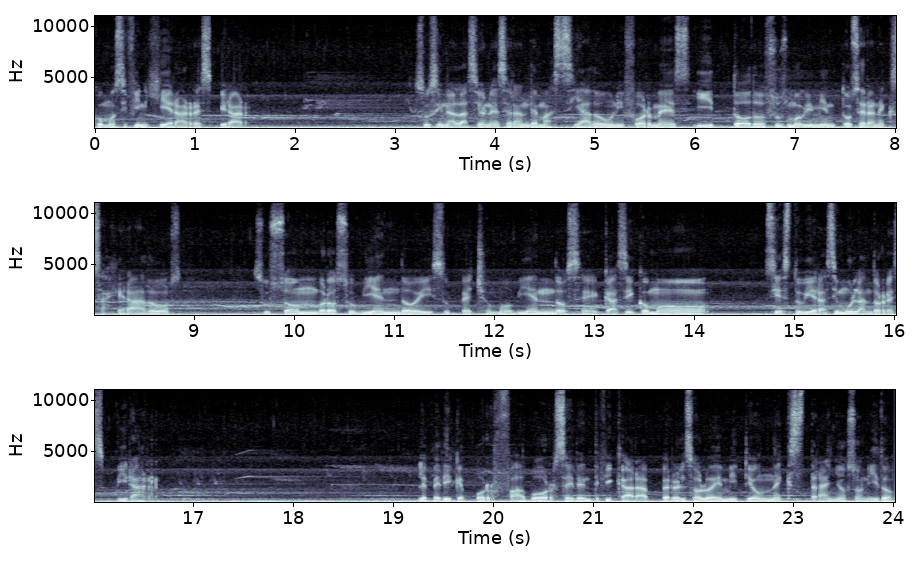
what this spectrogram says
como si fingiera respirar sus inhalaciones eran demasiado uniformes y todos sus movimientos eran exagerados, sus hombros subiendo y su pecho moviéndose, casi como si estuviera simulando respirar. Le pedí que por favor se identificara, pero él solo emitió un extraño sonido.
